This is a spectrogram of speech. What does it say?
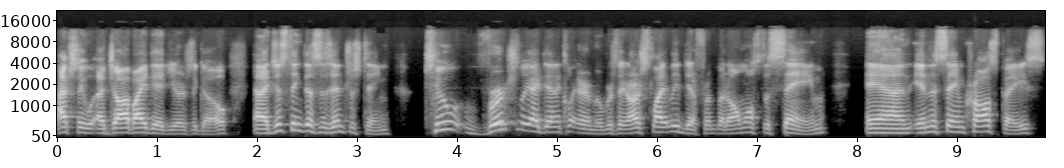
actually a job I did years ago, and I just think this is interesting. Two virtually identical air movers. They are slightly different, but almost the same, and in the same crawl space,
